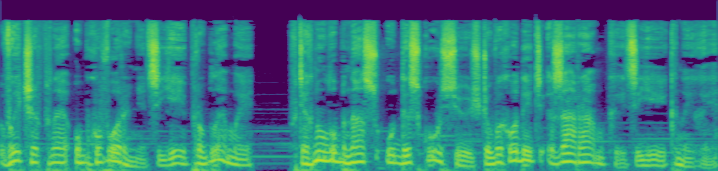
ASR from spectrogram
Вичерпне обговорення цієї проблеми втягнуло б нас у дискусію, що виходить за рамки цієї книги,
